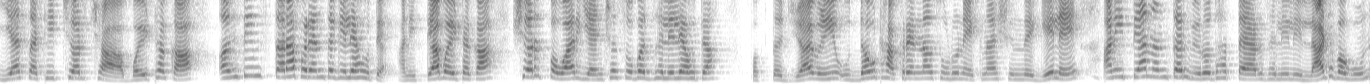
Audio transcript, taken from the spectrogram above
यासाठी चर्चा बैठका अंतिम स्तरापर्यंत गेल्या होत्या आणि त्या बैठका शरद पवार यांच्यासोबत झालेल्या होत्या. फक्त ज्यावेळी उद्धव ठाकरेंना सोडून एकनाथ शिंदे गेले आणि त्यानंतर विरोधात तयार झालेली लाट बघून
